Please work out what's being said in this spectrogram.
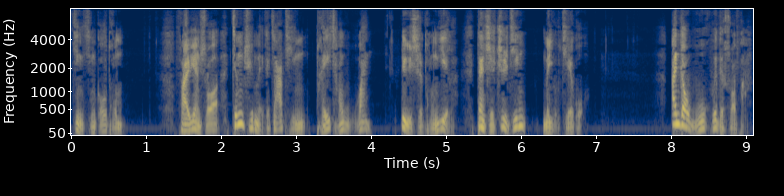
进行沟通。法院说，争取每个家庭赔偿五万，律师同意了，但是至今没有结果。按照吴辉的说法，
